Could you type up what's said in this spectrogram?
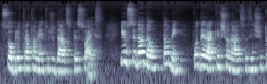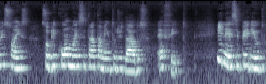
sobre o tratamento de dados pessoais. E o cidadão também poderá questionar essas instituições sobre como esse tratamento de dados é feito. E nesse período,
